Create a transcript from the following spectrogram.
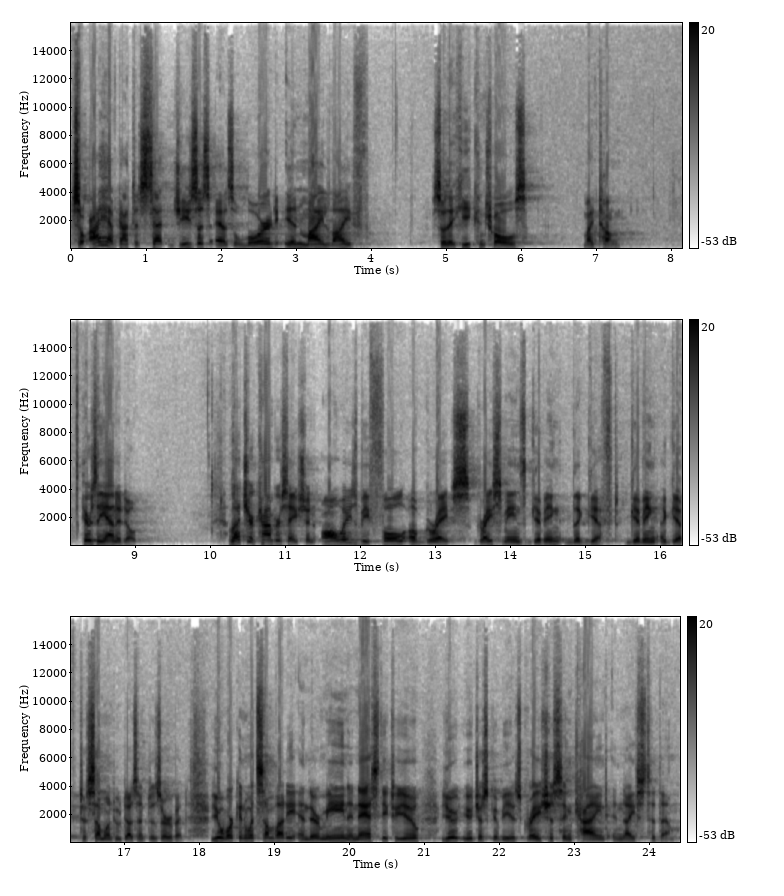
So I have got to set Jesus as Lord in my life so that He controls my tongue. Here's the antidote. Let your conversation always be full of grace. Grace means giving the gift, giving a gift to someone who doesn't deserve it. You're working with somebody and they're mean and nasty to you, you're, you're just going to be as gracious and kind and nice to them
